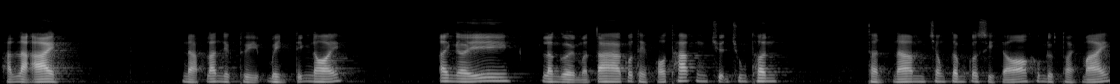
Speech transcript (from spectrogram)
Hắn là ai? Nạp Lan Nhược Thủy bình tĩnh nói, Anh ấy là người mà ta có thể phó thác chuyện trung thân. Thần Nam trong tâm có gì đó không được thoải mái.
